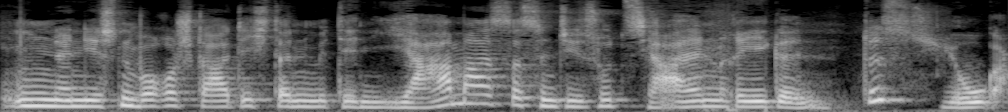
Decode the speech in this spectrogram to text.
In der nächsten Woche starte ich dann mit den Yamas, das sind die sozialen Regeln des Yoga.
